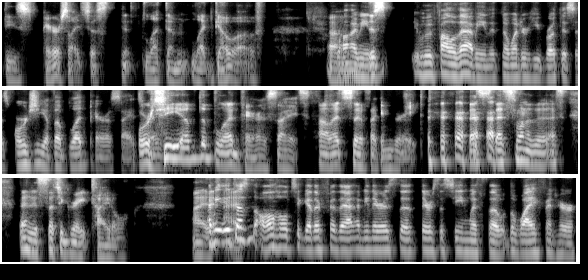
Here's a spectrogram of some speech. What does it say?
these parasites just let them let go of Well, I Um, mean, this If we follow that, I mean, no wonder he wrote this as orgy of the blood parasites. right? orgy of the blood parasites oh that's so fucking great that's that's one of the that's that is such a great title I mean, it doesn't all hold together for that. I mean, there is the there's the scene with the the wife and her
